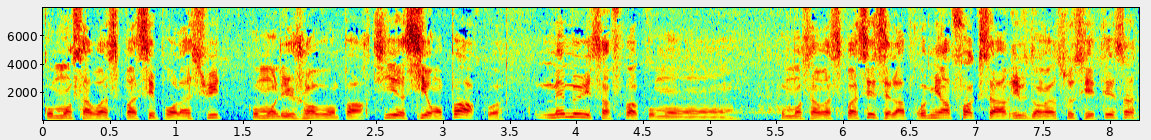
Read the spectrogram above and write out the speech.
comment ça va se passer pour la suite, comment les gens vont partir, si on part. Même eux, ils ne savent pas comment, comment ça va se passer. C'est la première fois que ça arrive dans la société, ça.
